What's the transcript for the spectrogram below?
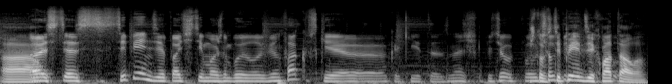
А, А, ст- стипендии почти можно было винфаковские какие-то, знаешь, Чтобы стипендии хватало.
